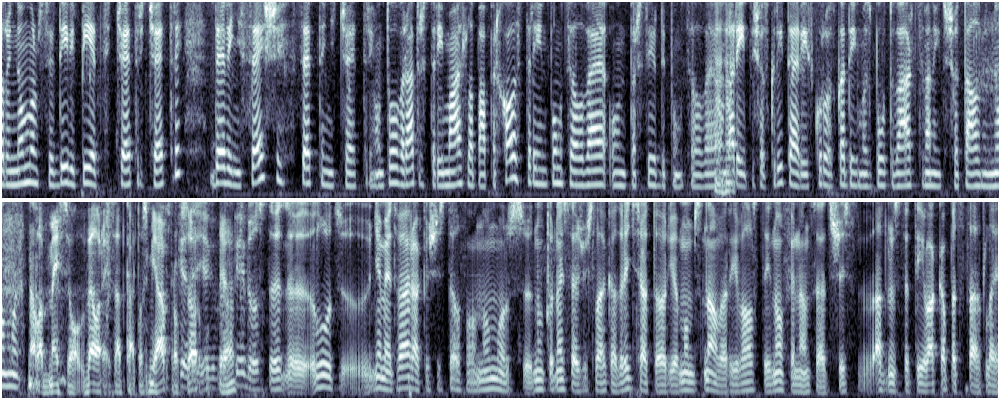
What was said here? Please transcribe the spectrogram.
Tālruņa numurs ir 2544, 96, 74. Un to var atrast arī mājaslapā par holesterīnu.lv un par sirdi.lv. Mhm. Un arī šos kritērijus, kuros gadījumos būtu vērts zvanīt šo tālruņa numuru. Na, labi, mēs vēl, vēlreiz atkārtosim. Jā, profesor. Ja, ja piebilst, eh, lūdzu, ņemiet vērā, ka šis telefona numurs, nu, tur nesēž visu laiku kāda reģistrātora, jo mums nav arī valstī nofinansēts šis administratīvā kapacitāte, lai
